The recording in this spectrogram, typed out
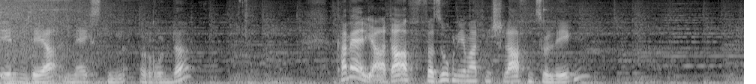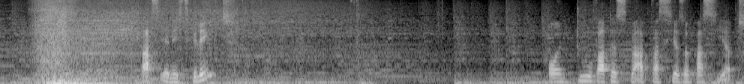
In der nächsten Runde. Camelia darf versuchen, jemanden schlafen zu legen. Was ihr nicht gelingt. Und du wartest mal ab, was hier so passiert.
